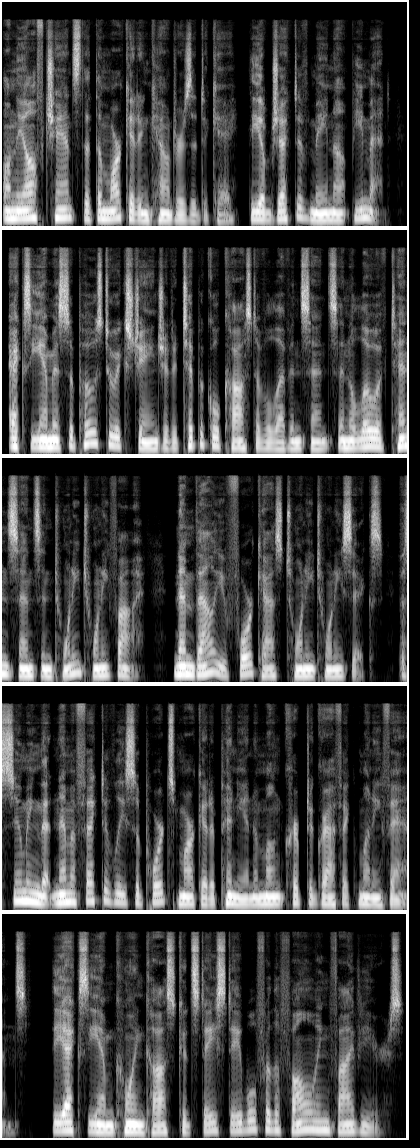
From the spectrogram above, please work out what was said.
On the off chance that the market encounters a decay, the objective may not be met. XEM is supposed to exchange at a typical cost of 11 cents and a low of 10 cents in 2025. NEM Value Forecast 2026, assuming that NEM effectively supports market opinion among cryptographic money fans the XEM coin cost could stay stable for the following five years.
